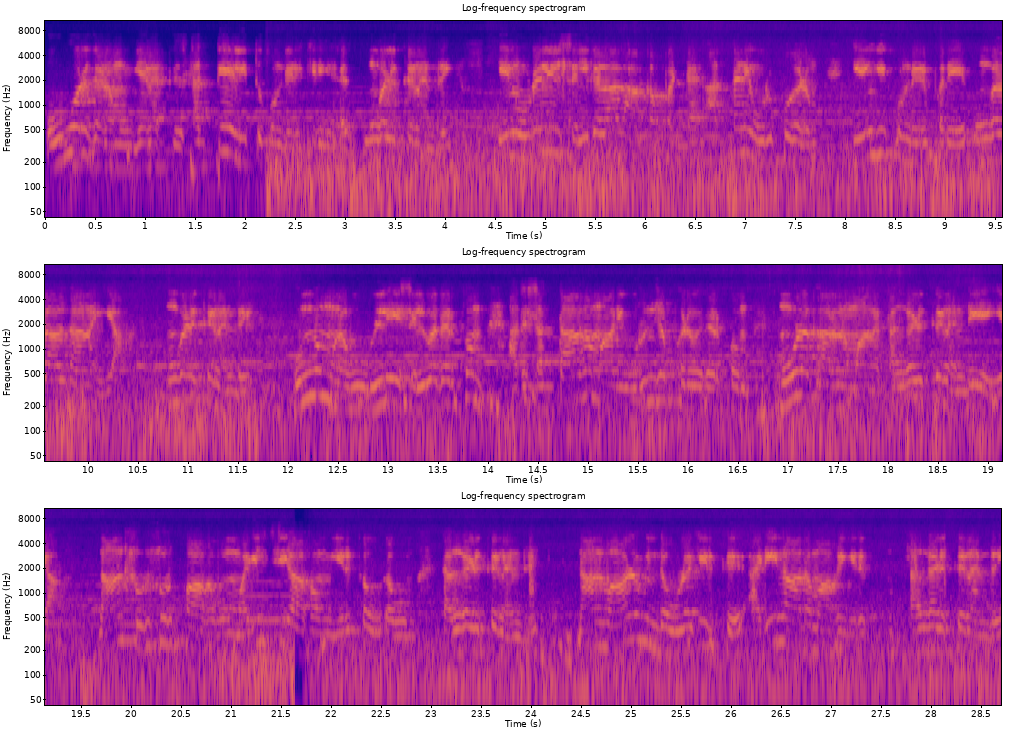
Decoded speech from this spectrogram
ஒவ்வொரு கணமும் எனக்கு சக்தி அளித்துக் கொண்டிருக்கிறீர்கள். உங்களுக்கு நன்றி. என் உடலில் செல்களால் ஆக்கப்பட்ட அத்தனை உறுப்புகளும் இயங்கிக் கொண்டிருப்பதே உங்களால் தான் ஐயா. உங்களுக்கு நன்றி. உண்ணும் உணவு உள்ளே செல்வதற்கும் அது சத்தாக மாறி உறிஞ்சப்படுவதற்கும் மூல காரணமான தங்களுக்கு நன்றி ஐயா. நான் சுறுசுறுப்பாகவும் மகிழ்ச்சியாகவும் இருக்க உதவும் தங்களுக்கு நன்றி. நான் வாழும் இந்த உலகிற்கு அடிநாதமாக இருக்கும். தங்களுக்கு நன்றி.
